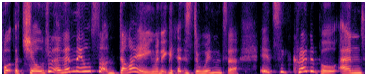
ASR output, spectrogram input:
What the children? And then they all start dying when it gets to winter. It's incredible. And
